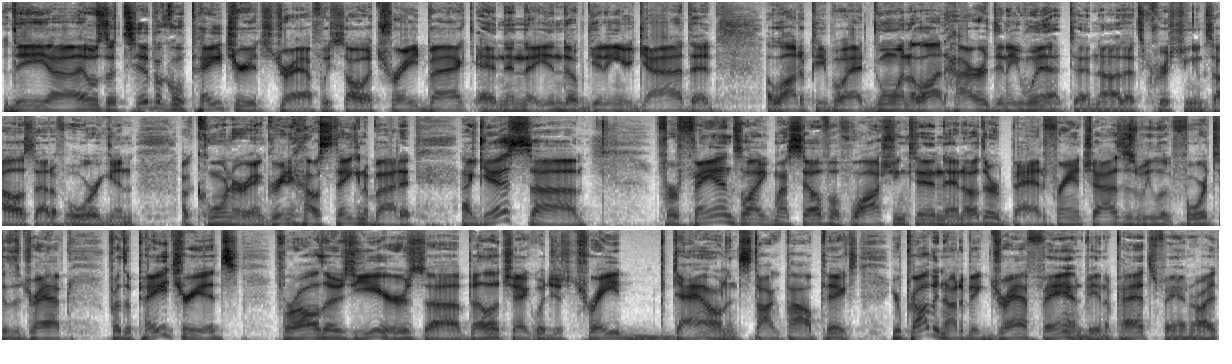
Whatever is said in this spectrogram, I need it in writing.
The uh, it was a typical Patriots draft. We saw a trade back, and then they end up getting a guy that a lot of people had going a lot higher than he went, and uh, that's Christian Gonzalez out of Oregon, a corner. And Green, I was thinking about it. I guess. Uh, for fans like myself of Washington and other bad franchises, we look forward to the draft. For the Patriots, for all those years, uh, Belichick would just trade down and stockpile picks. You're probably not a big draft fan, being a Pats fan, right?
